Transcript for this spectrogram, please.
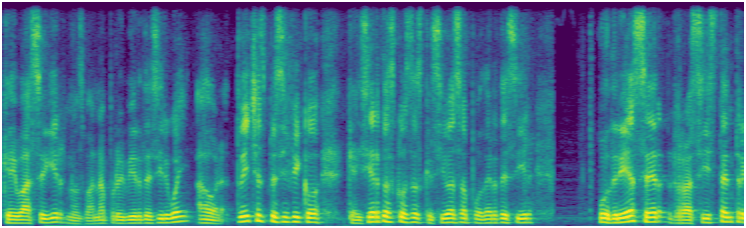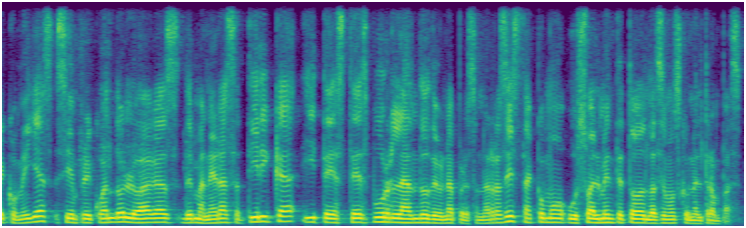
¿Qué va a seguir? Nos van a prohibir decir, güey. Ahora, Twitch específico, que hay ciertas cosas que sí vas a poder decir, podría ser racista, entre comillas, siempre y cuando lo hagas de manera satírica y te estés burlando de una persona racista, como usualmente todos lo hacemos con el trompas.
